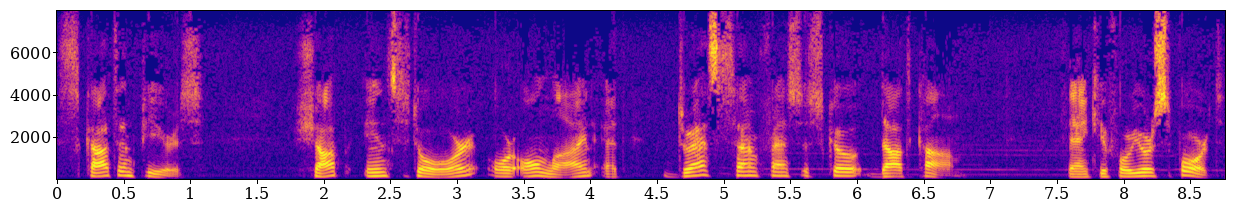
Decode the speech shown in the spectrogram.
Scott and Pierce. Shop in store or online at dresssanfrancisco.com. Thank you for your support.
